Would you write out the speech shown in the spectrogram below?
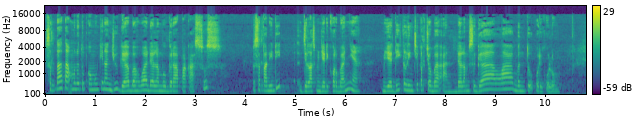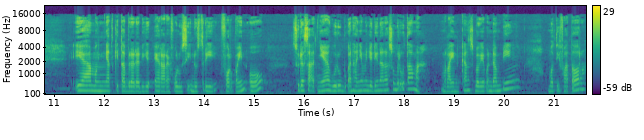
Serta tak menutup kemungkinan juga bahwa dalam beberapa kasus peserta didik jelas menjadi korbannya menjadi kelinci percobaan dalam segala bentuk kurikulum. Ya, mengingat kita berada di era revolusi industri 4.0, sudah saatnya guru bukan hanya menjadi narasumber utama, melainkan sebagai pendamping, motivator,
